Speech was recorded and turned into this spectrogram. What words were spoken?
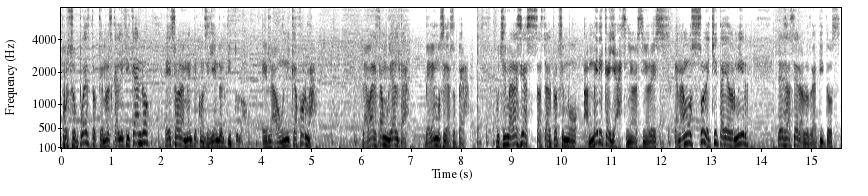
por supuesto que no es calificando, es solamente consiguiendo el título. Es la única forma. La barra está muy alta, veremos si la supera. Muchísimas gracias, hasta el próximo América ya, señoras y señores. Ganamos su lechita y a dormir, deshacer a los gatitos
